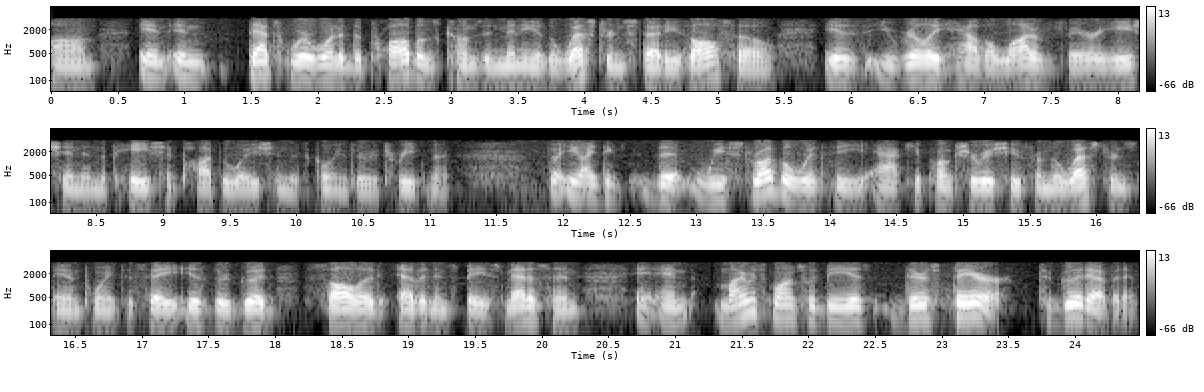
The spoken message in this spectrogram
um, and, and that's where one of the problems comes in many of the Western studies. Also, is you really have a lot of variation in the patient population that's going through a treatment. So you know, I think that we struggle with the acupuncture issue from the Western standpoint to say, is there good, solid, evidence-based medicine? And my response would be, is there's fair to good evidence,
